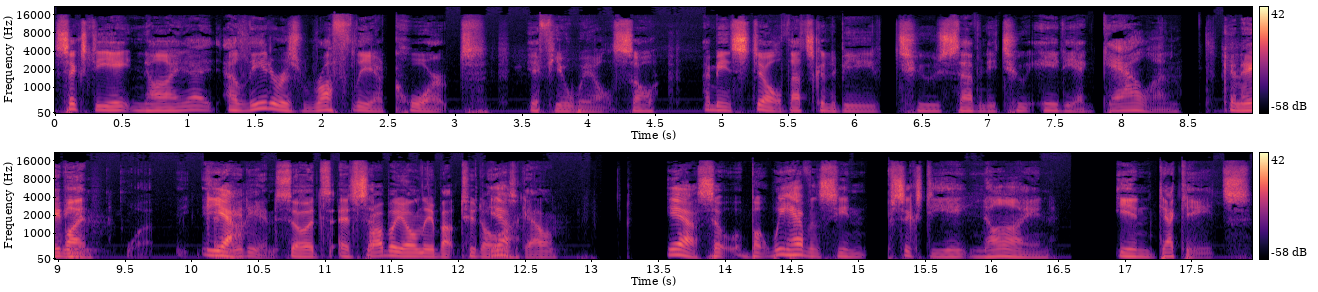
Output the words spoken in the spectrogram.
68.9 a, a liter is roughly a quart if you will so i mean still that's going to be 270 280 a gallon Canadian, but yeah Canadian. So it's it's So- probably only about two dollars Yeah. a gallon. Yeah, so but we haven't seen 68.9 in decades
